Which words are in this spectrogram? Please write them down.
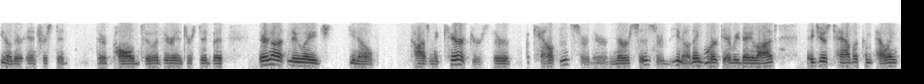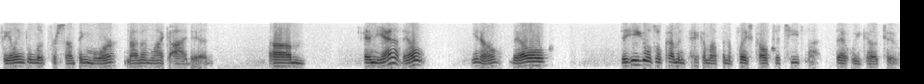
you know, they're interested. They're called to it. They're interested, but they're not new age, you know, cosmic characters. They're accountants or they're nurses or you know, they work everyday lives. They just have a compelling feeling to look for something more, not unlike I did. Um and yeah, they'll you know, they'll the Eagles will come and pick them up in a place called Tetitla that we go to.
